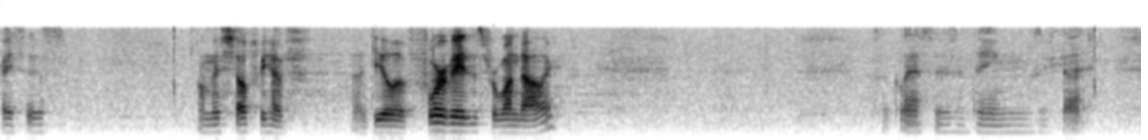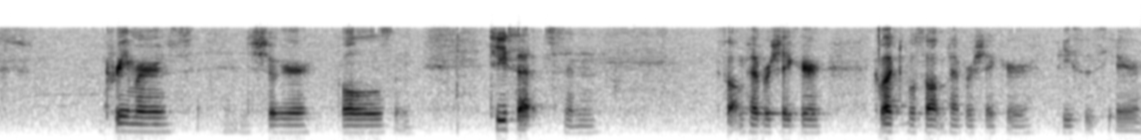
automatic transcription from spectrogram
prices. On this shelf we have a deal of four vases for $1. glasses and things. We've got creamers and sugar bowls and tea sets and salt and pepper shaker, collectible salt and pepper shaker pieces here.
